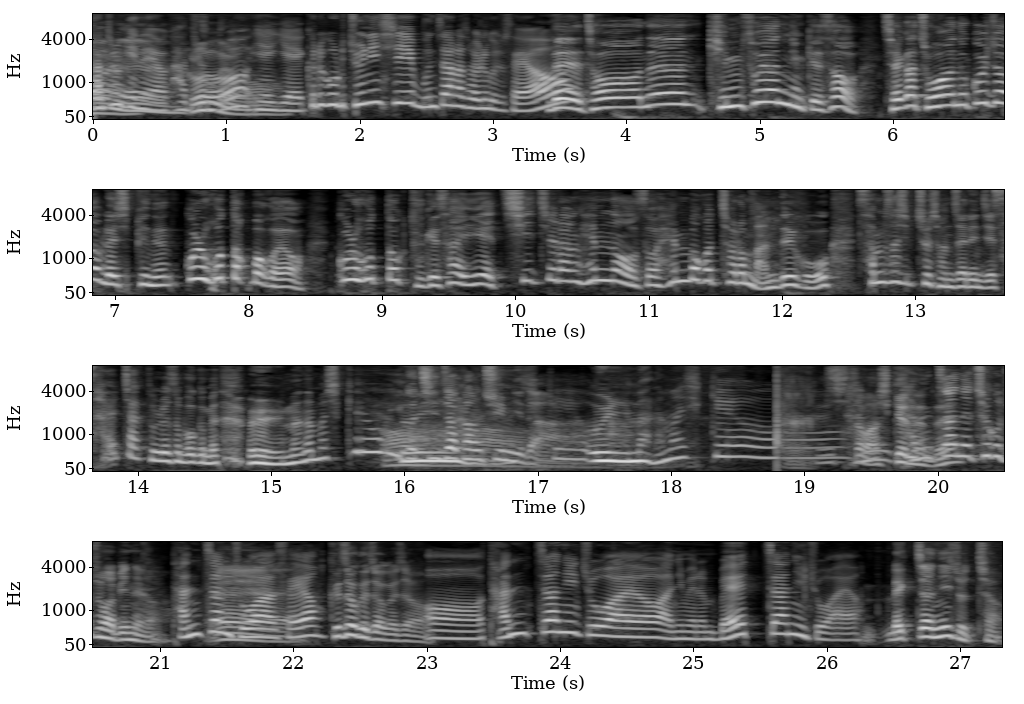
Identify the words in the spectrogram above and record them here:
가족이네요, 네. 가족. 그렇네요. 예, 예. 그리고 우리 준희 씨 문자 하나 더 읽어주세요. 네, 저는 김소연님께서 제가 좋아하는 꿀조합 레시피는 꿀 호떡 버거요. 꿀 호떡 두 개 사이에 치즈랑 햄 넣어서 햄버거처럼 만들고 3, 40초 전자레인지에 살짝 돌려서 먹으면 얼마나 맛있게요. 이거 진짜 강추입니다. 얼마나 맛있게요. 진짜 맛있겠는데? 단짠의 최고 조합이네요. 단짠 네. 좋아하세요? 그죠, 그죠, 그죠. 어, 단짠이 좋아 요? 아니면 맵짠이 좋아요? 맥잔이 좋죠.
